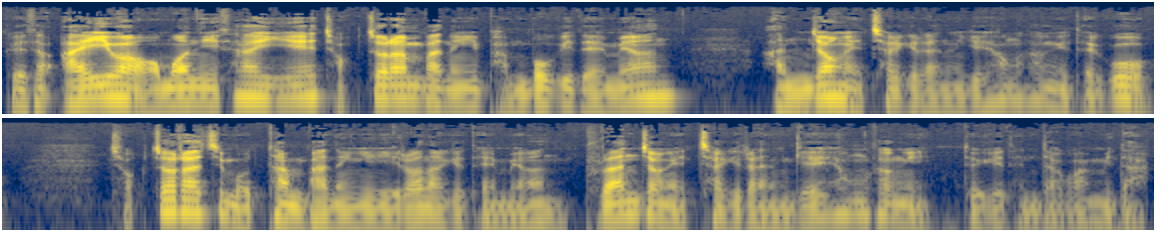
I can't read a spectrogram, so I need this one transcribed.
그래서 아이와 어머니 사이에 적절한 반응이 반복이 되면 안정애착이라는 게 형성이 되고 적절하지 못한 반응이 일어나게 되면 불안정 애착이라는 게 형성이 되게 된다고 합니다.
